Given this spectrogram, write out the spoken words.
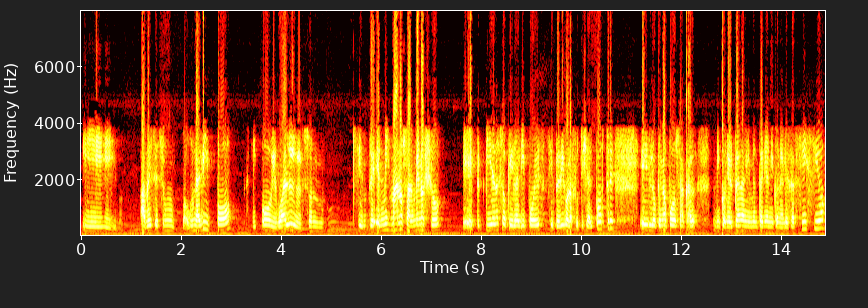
y a veces un, una lipo. lipo igual son siempre, en mis manos al menos yo eh, pienso que la lipo es, siempre digo, la frutilla del postre, es lo que no puedo sacar ni con el plan alimentario ni con el ejercicio,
